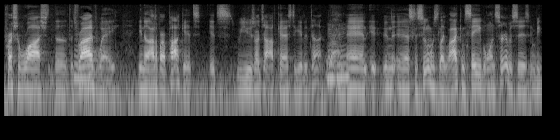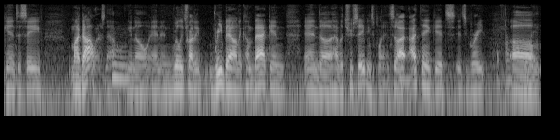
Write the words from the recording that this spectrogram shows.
pressure wash the, the driveway, you know, out of our pockets, it's we use our job cash to get it done. And, it, and, and as consumers, it's like, well, I can save on services and begin to save my dollars now, you know, and, and really try to rebound and come back and and uh, have a true savings plan. So I, I think it's it's great. Um,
